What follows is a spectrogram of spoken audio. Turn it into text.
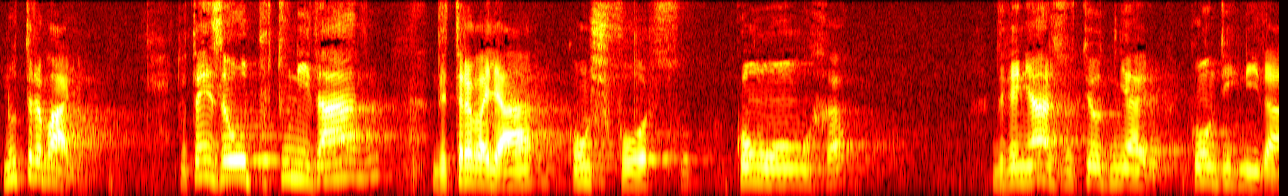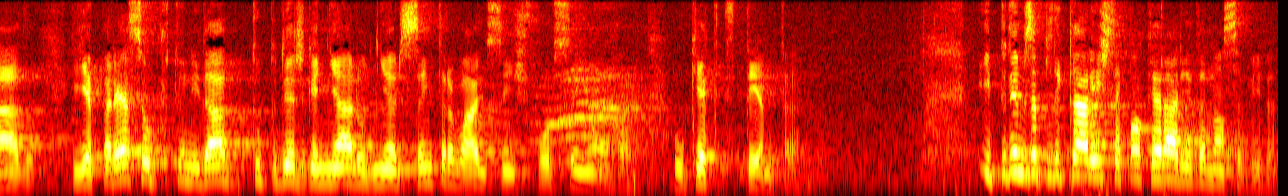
No trabalho, tu tens a oportunidade de trabalhar com esforço, com honra, de ganhares o teu dinheiro com dignidade e aparece a oportunidade de tu poderes ganhar o dinheiro sem trabalho, sem esforço, sem honra. O que é que te tenta? E podemos aplicar isto a qualquer área da nossa vida.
